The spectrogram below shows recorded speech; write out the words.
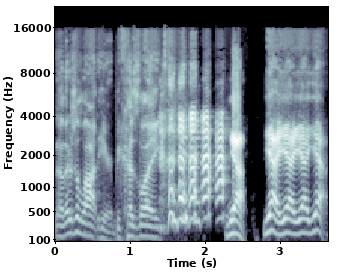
No, there's a lot here because, like, Yeah, yeah, yeah, yeah, yeah.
